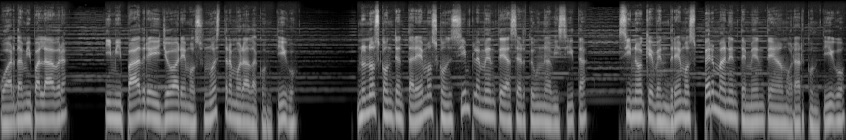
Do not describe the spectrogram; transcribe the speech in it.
Guarda mi palabra, y mi Padre y yo haremos nuestra morada contigo. No nos contentaremos con simplemente hacerte una visita, sino que vendremos permanentemente a morar contigo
